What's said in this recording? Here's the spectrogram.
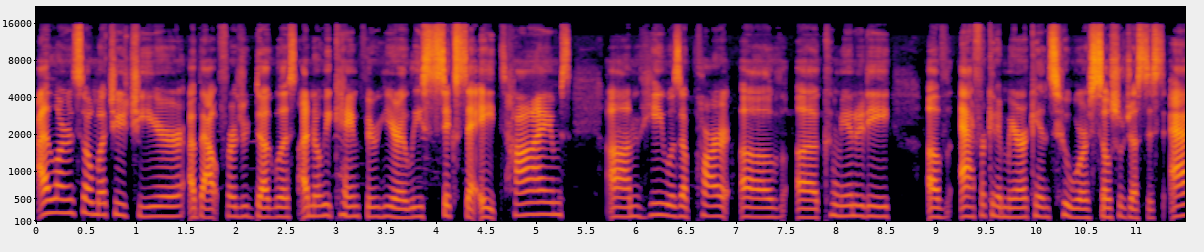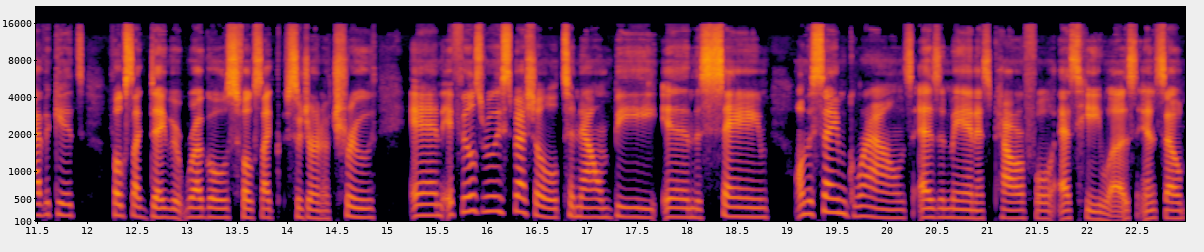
I learned so much each year about Frederick Douglass. I know he came through here at least six to eight times. Um, he was a part of a community of African Americans who were social justice advocates, folks like David Ruggles, folks like Sojourner Truth. And it feels really special to now be in the same on the same grounds as a man as powerful as he was. And so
